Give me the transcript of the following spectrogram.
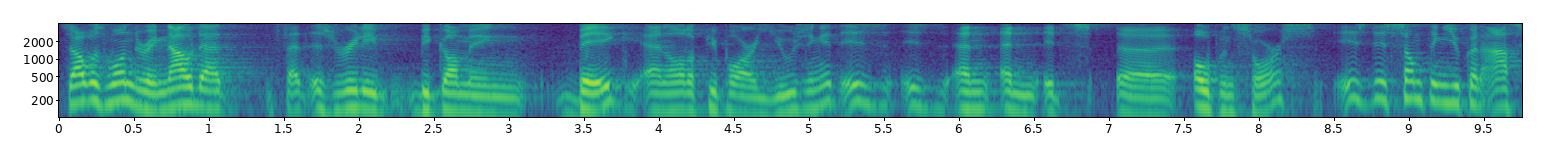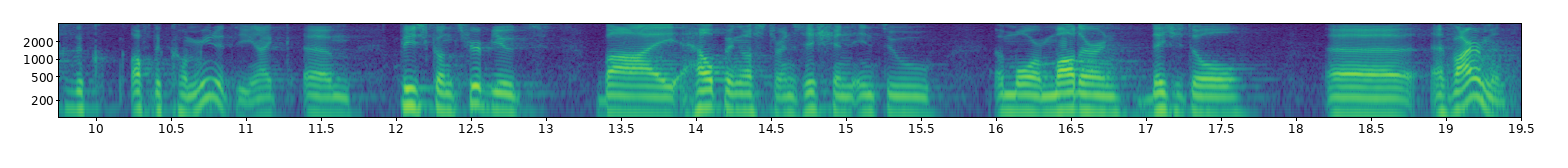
So I was wondering, now that PhET is really becoming big and a lot of people are using it, is, is, and, and it's uh, open source, is this something you can ask of the, of the community? Like, um, please contribute by helping us transition into a more modern digital uh, environment.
